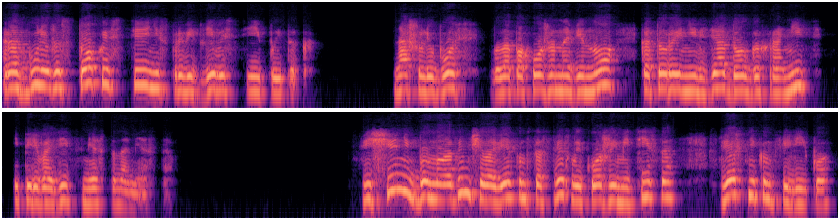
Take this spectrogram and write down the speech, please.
разгуле жестокости, несправедливости и пыток. Наша любовь была похожа на вино, которое нельзя долго хранить и перевозить с места на место. Священник был молодым человеком со светлой кожей метиса, сверстником Филиппа.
